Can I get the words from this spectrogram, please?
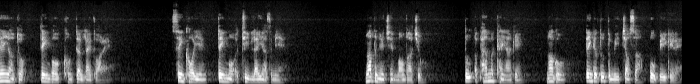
နဲ့ရောက်တော့တိမ်ပေါ်ခုန်တက်လိုက်သွားတယ်စိန်ခေါ်ရင်တိမ်မော်အထိလိုက်ရစမြဲငါတငယ်ချင်းမောင်းသားချိုသူ့အဖမ်းမခံရခင်ငါကတိမ်ကတုသမီးကြောက်စာပို့ပေးခဲ့တယ်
